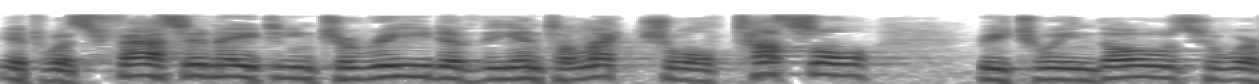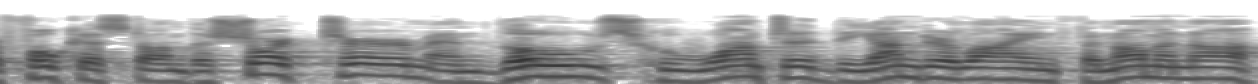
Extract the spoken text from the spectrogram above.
It was fascinating to read of the intellectual tussle between those who were focused on the short term and those who wanted the underlying phenomena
